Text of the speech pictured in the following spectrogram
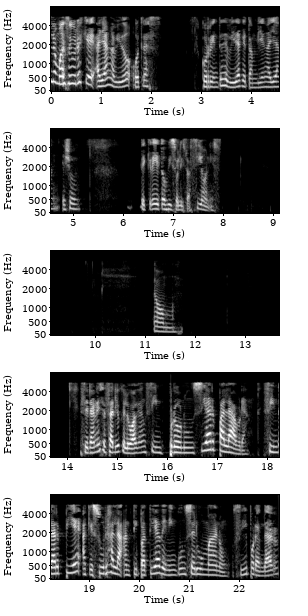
lo más seguro es que hayan habido otras corrientes de vida que también hayan hecho decretos, visualizaciones. Será necesario que lo hagan sin pronunciar palabra, sin dar pie a que surja la antipatía de ningún ser humano, sí, por andar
